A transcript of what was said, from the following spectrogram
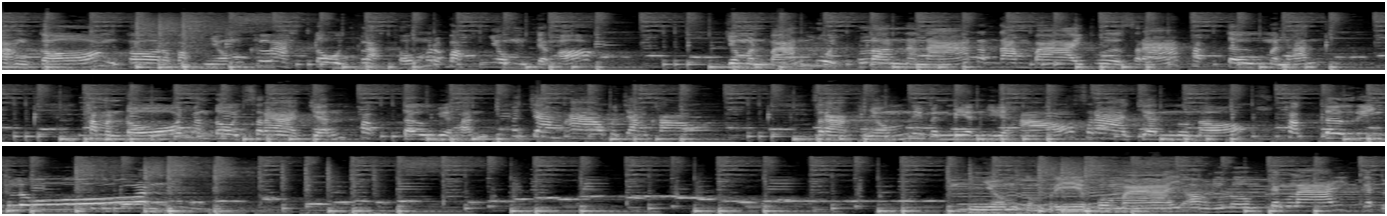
អង្គអង្គរបស់ខ្ញុំខ្លះតូចខ្លះធំរបស់ខ្ញុំទាំងអស់ ខ្ញុំមិនបានលួចប្លន់ណាណាដណ្ដាំបាយធ្វើស្រាផឹកទៅមិនហិនថាមិនដូចមិនដូចស្រាចិនផឹកទៅវាហិនប្រចាំអាវប្រចាំខោស្រាខ្ញុំនេះមិនមានយីហោស្រាចិននោះណោផឹកទៅរៀងខ្លួនខ្ញុំកំព្រាពុម៉ាយអស់លោកទាំងឡាយគិត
